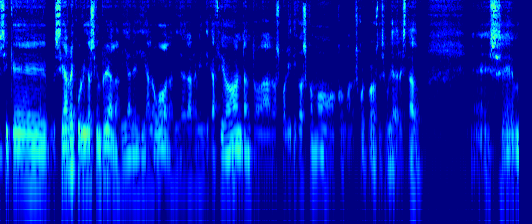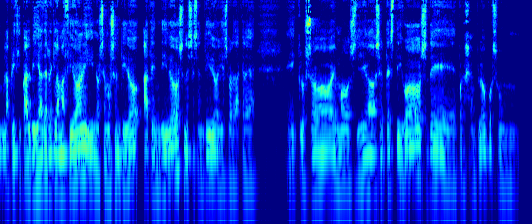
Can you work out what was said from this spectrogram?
sí que se ha recurrido siempre a la vía del diálogo, a la vía de la reivindicación, tanto a los políticos como, como a los cuerpos de seguridad del Estado. Es eh, la principal vía de reclamación y nos hemos sentido atendidos en ese sentido. Y es verdad que eh, incluso hemos llegado a ser testigos de, por ejemplo, pues un,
